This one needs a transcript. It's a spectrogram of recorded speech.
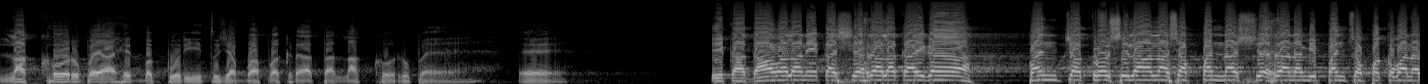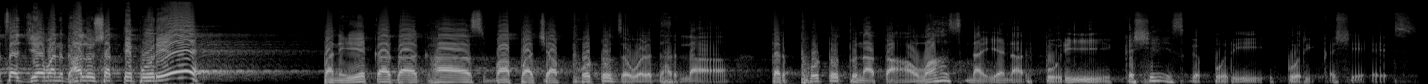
लाखो रुपये आहेत बघ पुरी तुझ्या बापाकडे आता लाखो रुपये. एका गावाला आणि एका शहराला काय ग? पंचक्रोशीला अशा पन्नास शहरांना मी पंच पकवानाचं जेवण घालू शकते पोरी. पण एखादा घास बापाच्या फोटो जवळ धरला तर फोटोतून आता आवाज नाही येणार पुरी. कशी आहेस ग पुरी? पुरी कशी आहेस?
